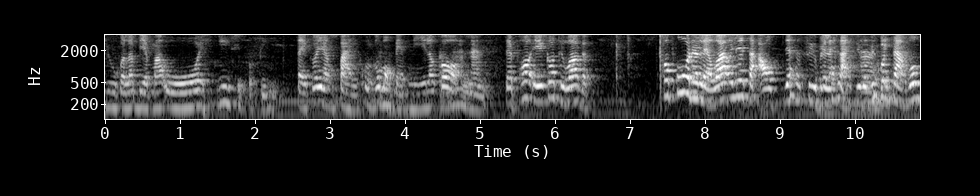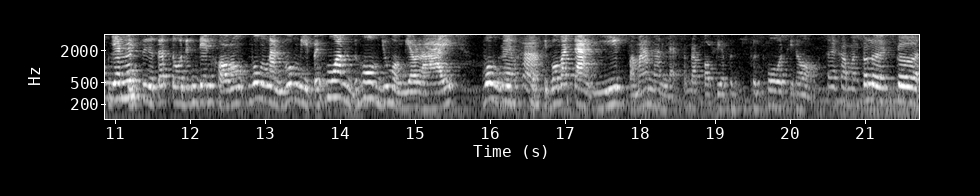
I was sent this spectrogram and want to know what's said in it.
อยู่กับระเบียบมาโอ้ยยี่สิบกว่าปี แต่ก็ยังไปคนก็บอกแบบนี้แล้วก็ประมาณนั้นแต่พ่อเองก็ถือว่าแบบ ก็พูดนั่นแหละว่าเอ้ยจะเอาจะซื้อไปหลายๆสิว่ามีคนจ้างวงอย่าเงิสินสื่อแตะโตวเด่นๆของวงนั้นวงนี้ไปห่วมโฮมอยู่หม่องเดียวหลายวงอื่นแม่นค่ะเพิ่นสิบ่มาจ้างอีกประมาณนั้นแหละสำหรับปอเปียเพิ่นเพิ่นโพสต์พี่น้องใช่ค่ะมันก็เลยเกิด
